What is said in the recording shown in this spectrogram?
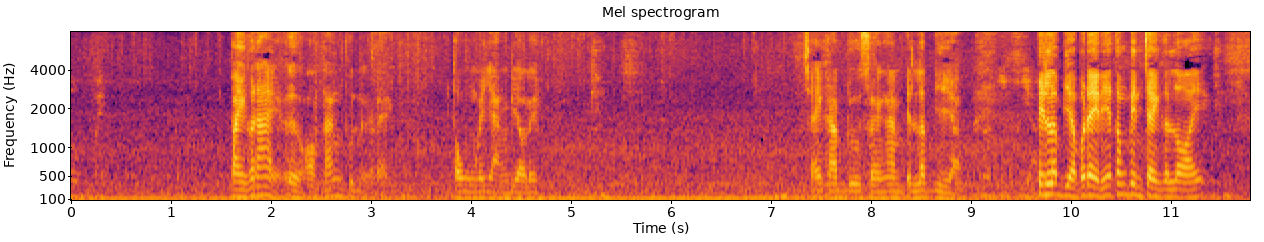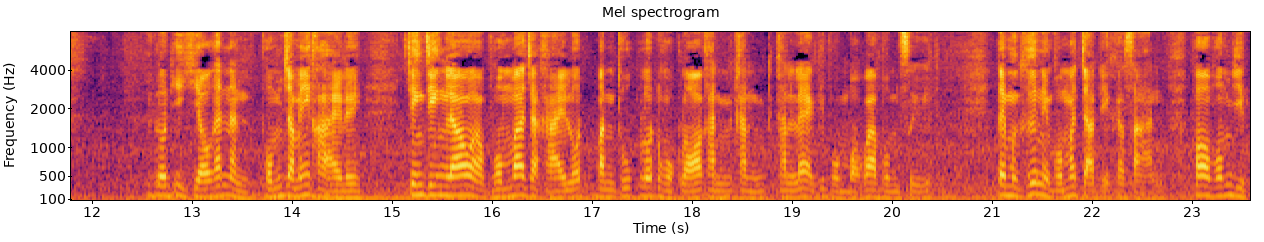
ลงไปไปก็ได้เออออกทั้งคุณก็ได้ตรงไปอย่างเดียวเลย ใช่ครับดูสวยงามเป็นระเบียบ รถอีเขียวเป็นระเบียบบ่ได้เนี่ยต้องเป็นใจเกันร้อย รถอีเขียวคันนั้นผมจะไม่ขายเลย จริง ๆ แล้วอะผมว่าจะขายรถบรรทุกรถหกล้อคันคันคันแรกที่ผมบอกว่าผมซื้อ แต่เมื่อคืนเนี่ยผมมาจัดเอกสาร พอผมหยิบ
